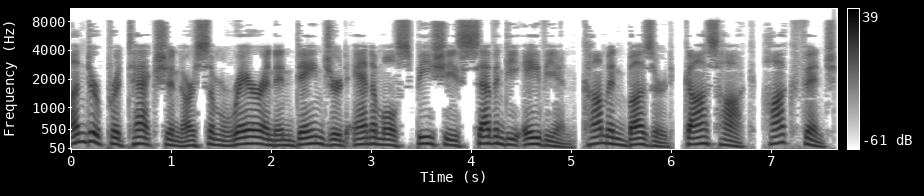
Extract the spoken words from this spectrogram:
Under protection are some rare and endangered animal species 70 avian common buzzard, goshawk, hawkfinch,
